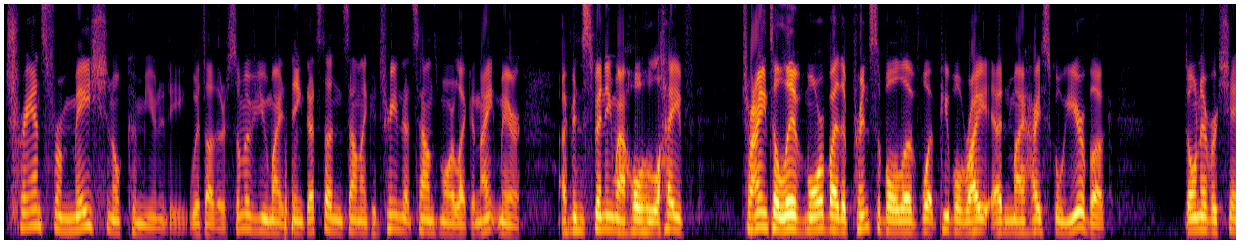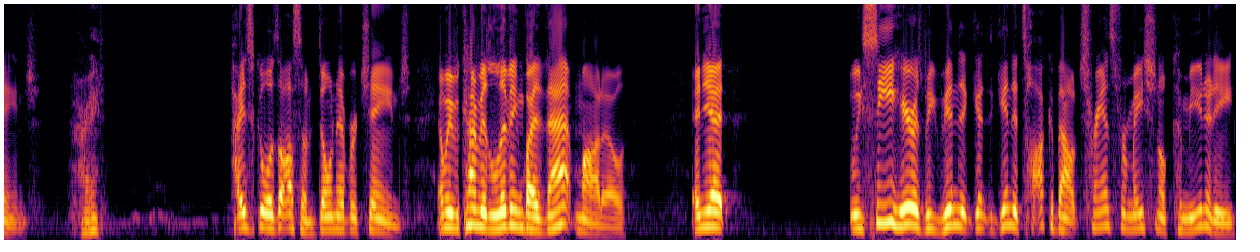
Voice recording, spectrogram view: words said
Transformational community with others. Some of you might think that doesn't sound like a dream, that sounds more like a nightmare. I've been spending my whole life trying to live more by the principle of what people write in my high school yearbook don't ever change, right? High school is awesome. Don't ever change. And we've kind of been living by that motto. And yet, we see here as we begin to, begin to talk about transformational community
